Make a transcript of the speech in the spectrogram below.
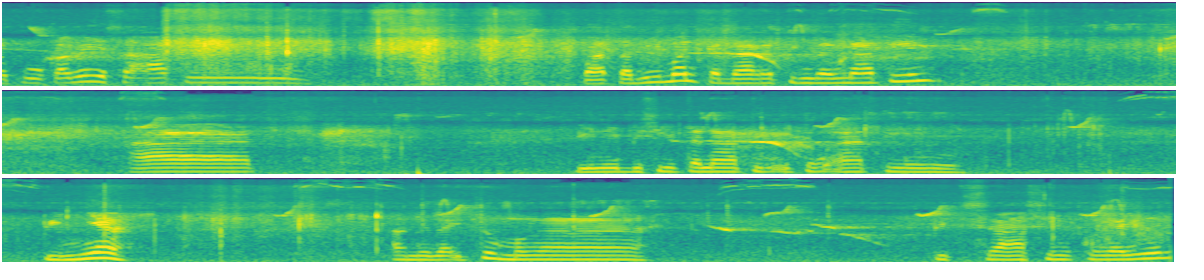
na po kami sa ating pataniman. Kadarating lang natin. At binibisita natin itong ating pinya. Ano na ito, mga pitsasin ko ngayon.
